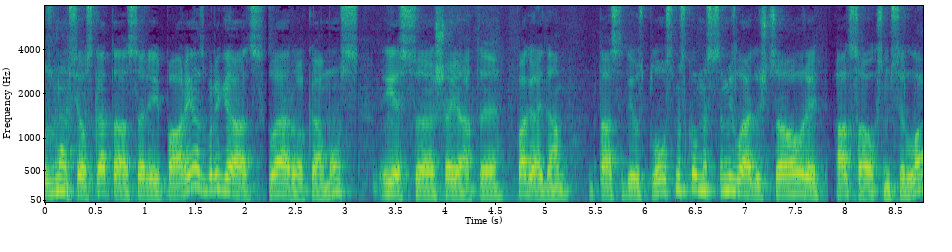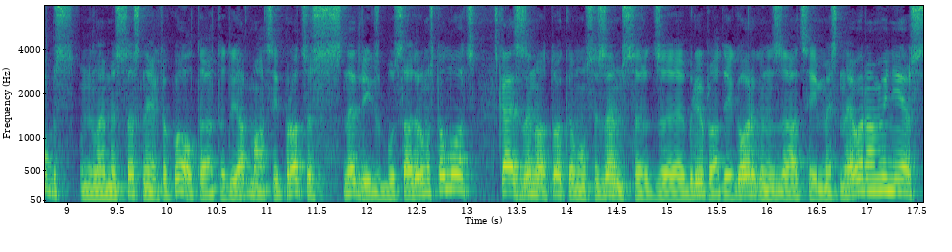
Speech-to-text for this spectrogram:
Uz mums jau skatās arī pārējās brigādes, vēro, kā mums ies šajā pagaidām. Tās ir divas plūsmas, ko mēs esam izlaiduši cauri. Atsauksmes ir labas, un, lai mēs sasniegtu kvalitāti, tad apmācību process nedrīkst būt sadrumstalots. Skaidrs, zinot to, ka mums ir zemesardze brīvprātīga organizācija, mēs nevaram viņus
